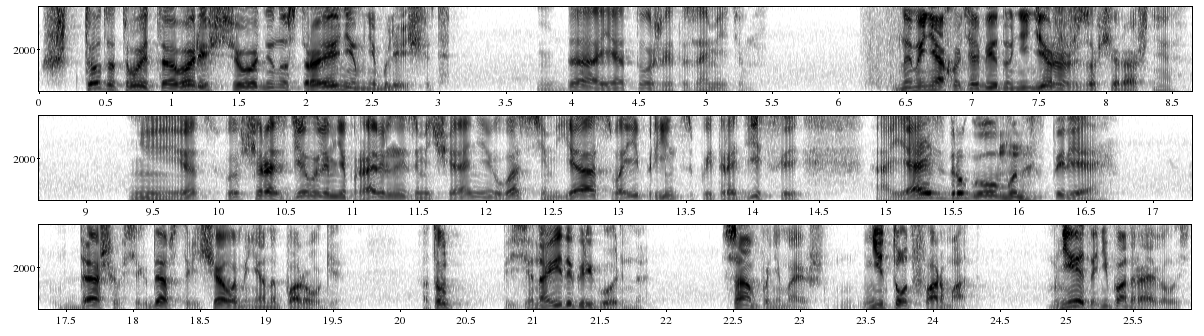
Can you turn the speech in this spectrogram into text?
Что-то твой товарищ сегодня настроением не блещет. Да, я тоже это заметил. На меня хоть обиду не держишь за вчерашнее? Нет, вы вчера сделали мне правильное замечание. У вас семья, свои принципы и традиции, а я из другого монастыря. Даша всегда встречала меня на пороге. А тут Зинаида Григорьевна. Сам понимаешь, не тот формат. Мне это не понравилось.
